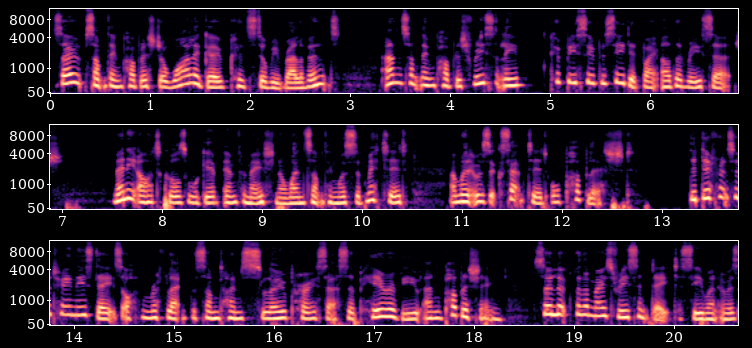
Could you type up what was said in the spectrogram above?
so something published a while ago could still be relevant, and something published recently could be superseded by other research. Many articles will give information on when something was submitted and when it was accepted or published. The difference between these dates often reflect the sometimes slow process of peer review and publishing, so look for the most recent date to see when it was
